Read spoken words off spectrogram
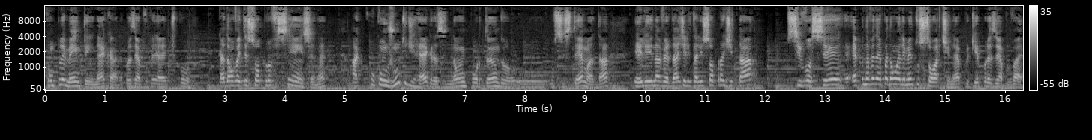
complementem, né, cara? Por exemplo, é, tipo, cada um vai ter sua proficiência, né? A- o conjunto de regras, não importando o, o sistema, tá? Ele, na verdade, ele tá ali só pra ditar se você. É, na verdade, é pra dar um elemento sorte, né? Porque, por exemplo, vai.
